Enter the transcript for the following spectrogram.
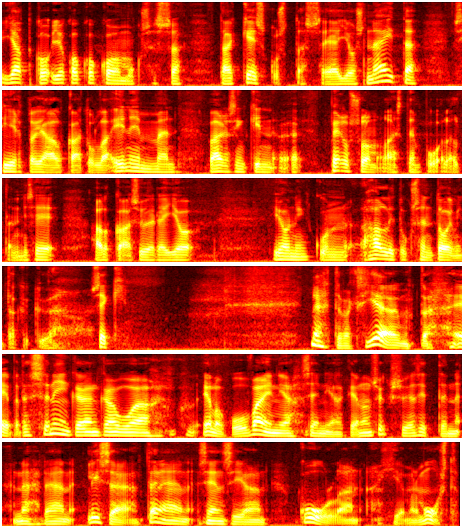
jatko joko kokoomuksessa tai keskustassa. Ja jos näitä siirtoja alkaa tulla enemmän, varsinkin perussuomalaisten puolelta, niin se alkaa syödä jo, jo niin kuin hallituksen toimintakykyä, sekin. Nähtäväksi jää, mutta eipä tässä niinkään kauaa elokuu vain ja sen jälkeen on syksy ja sitten nähdään lisää. Tänään sen sijaan kuullaan hieman muusta.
